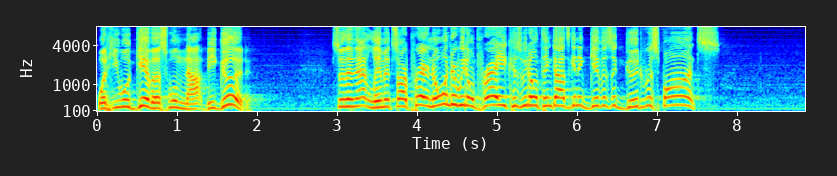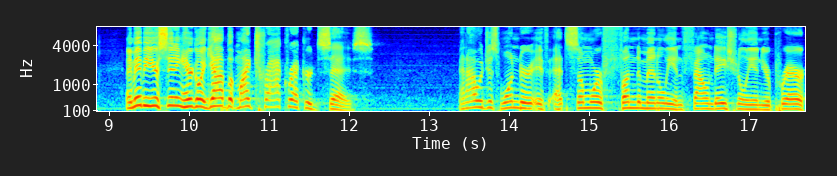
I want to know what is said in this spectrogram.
what He will give us will not be good. So, then that limits our prayer. No wonder we don't pray because we don't think God's going to give us a good response. And maybe you're sitting here going, Yeah, but my track record says. And I would just wonder if at somewhere fundamentally and foundationally in your prayer,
